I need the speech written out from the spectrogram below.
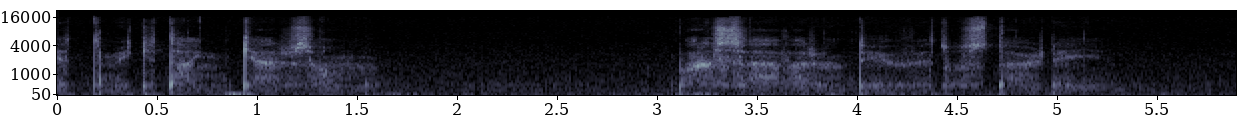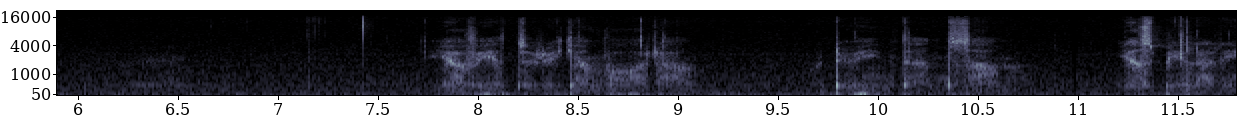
jättemycket tankar som bara svävar runt i huvudet och stör dig. Jag vet hur det kan vara och du är inte ensam. Jag spelar in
